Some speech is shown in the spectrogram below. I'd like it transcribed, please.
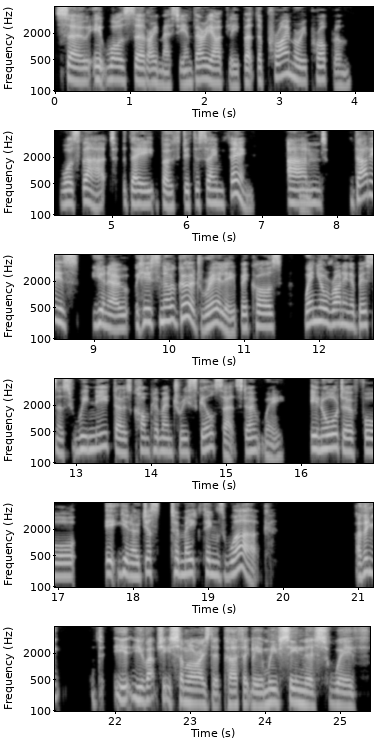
So it was uh, very messy and very ugly. But the primary problem was that they both did the same thing. Hmm. And mm. that is, you know, he's no good really, because when you're running a business, we need those complementary skill sets, don't we? In order for it, you know, just to make things work. I think you've absolutely summarized it perfectly. And we've seen this with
